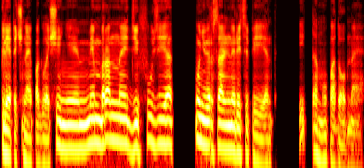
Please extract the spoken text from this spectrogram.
Клеточное поглощение, мембранная диффузия, универсальный реципиент и тому подобное.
